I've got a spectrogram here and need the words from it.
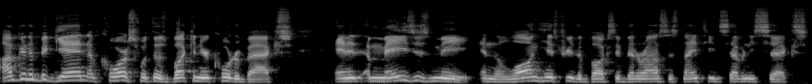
I'm going to begin, of course, with those Buccaneer quarterbacks. And it amazes me in the long history of the Bucs, they've been around since 1976.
